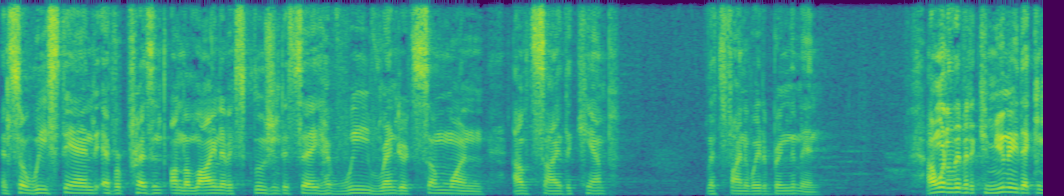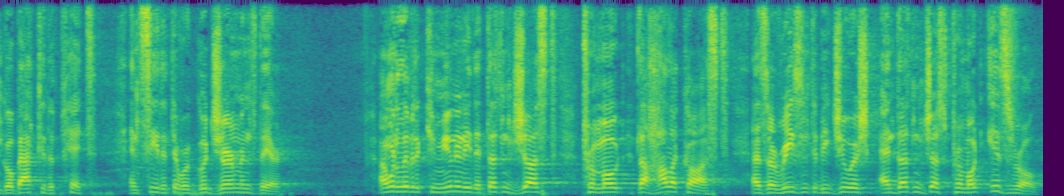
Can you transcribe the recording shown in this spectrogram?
And so we stand ever present on the line of exclusion to say, have we rendered someone outside the camp? Let's find a way to bring them in. I want to live in a community that can go back to the pit and see that there were good Germans there. I want to live in a community that doesn't just promote the Holocaust as a reason to be Jewish and doesn't just promote Israel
